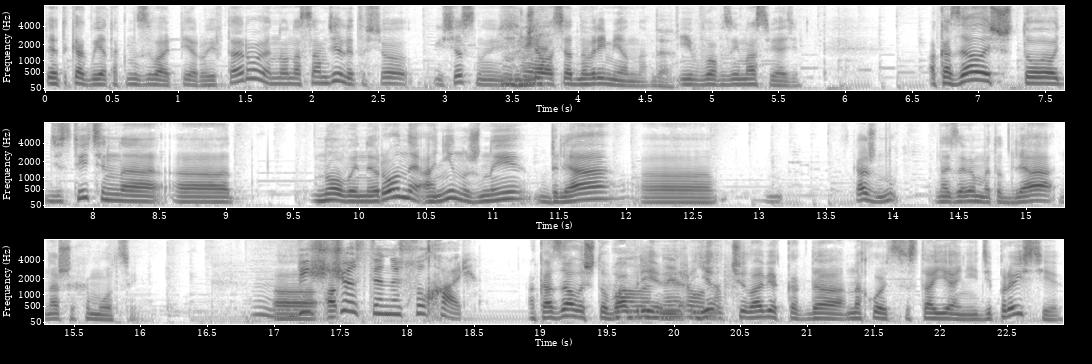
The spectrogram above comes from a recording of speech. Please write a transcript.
это как бы я так называю первое и второе, но на самом деле это все, естественно, изучалось одновременно Да. и во взаимосвязи. Оказалось, что действительно э, новые нейроны, они нужны для, э, скажем, ну, назовем это для наших эмоций. А, а- Бесчувственный сухарь. Оказалось, что во Мало время нейронов. человек, когда находится в состоянии депрессии,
